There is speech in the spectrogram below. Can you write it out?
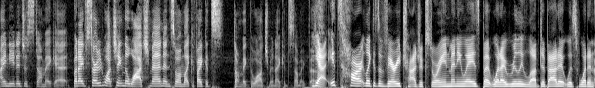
I need to just stomach it. But I've started watching The Watchmen, and so I'm like, if I could stomach The Watchmen, I could stomach this. Yeah, it's hard. Like, it's a very tragic story in many ways. But what I really loved about it was what an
